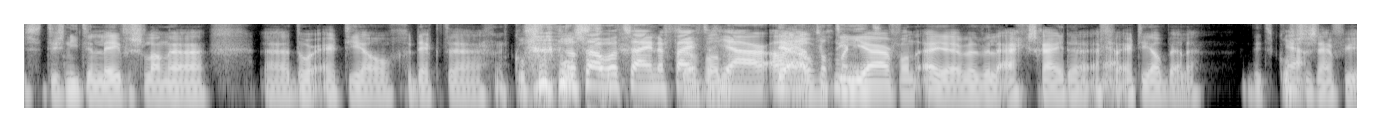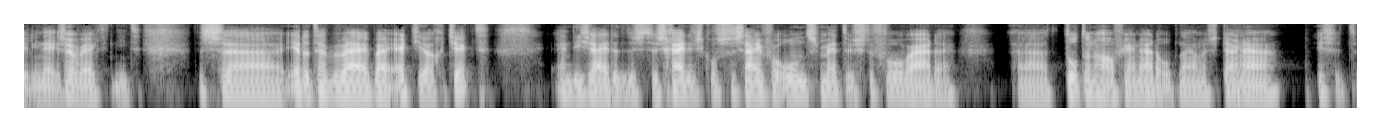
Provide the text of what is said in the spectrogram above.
Dus het is niet een levenslange eh, door RTL gedekte kostenpost. Dat zou wat zijn na 50 van, jaar. Oh ja, ja, over toch tien maar niet. jaar van, hey, eh, we willen eigenlijk scheiden, even Ja. RTL bellen. Dit kosten zijn voor jullie. Nee, zo werkt het niet. Dus eh, ja, dat hebben wij bij RTL gecheckt. En die zeiden dus de scheidingskosten zijn voor ons met dus de voorwaarden tot een half jaar na de opnames. Daarna is het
